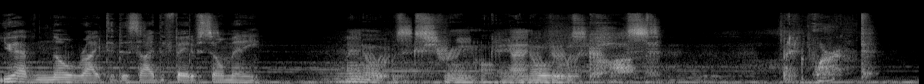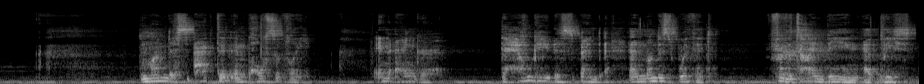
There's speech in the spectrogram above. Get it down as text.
You have no right to decide the fate of so many. I know it was extreme, okay? I know there was a cost. But it worked. Mundus acted impulsively, in anger. The Hellgate is spent, and Mundus with it. For the time being, at least.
